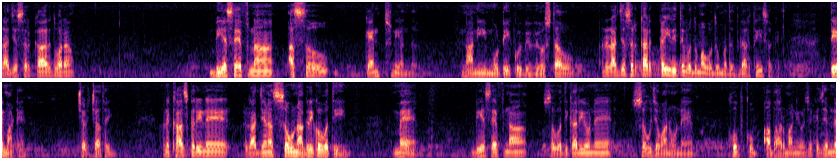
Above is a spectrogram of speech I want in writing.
રાજ્ય સરકાર દ્વારા બીએસએફના આ સૌ કેમ્પ્સની અંદર નાની મોટી કોઈ બી વ્યવસ્થાઓ અને રાજ્ય સરકાર કઈ રીતે વધુમાં વધુ મદદગાર થઈ શકે તે માટે ચર્ચા થઈ. અને ખાસ કરીને રાજ્યના સૌ નાગરિકો વતી મેં બીએસએફના સૌ અધિકારીઓને, સૌ જવાનોને ખૂબ ખૂબ આભાર માન્યો છે કે જેમને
